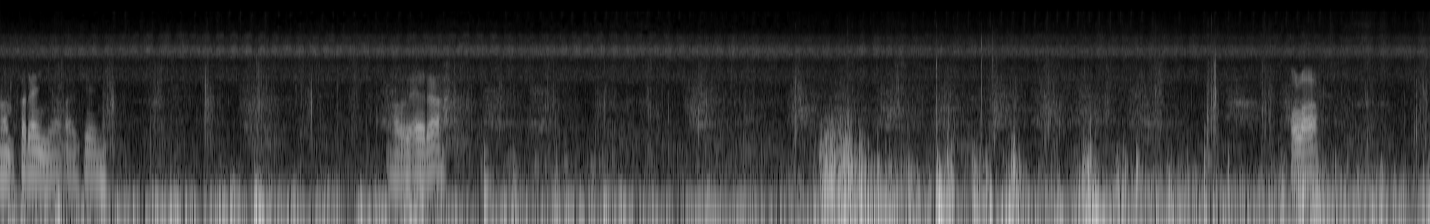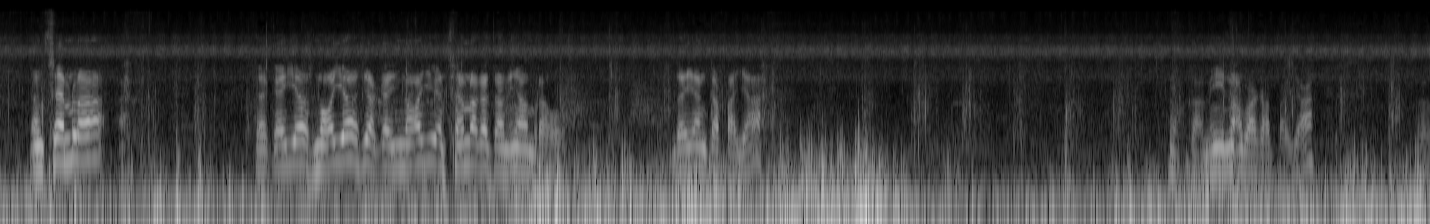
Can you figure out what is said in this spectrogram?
M'emprenya la gent. A veure... Hola. em sembla que aquelles noies i aquell noi em sembla que tenien raó. Deien cap allà. El camí no va cap allà. Però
